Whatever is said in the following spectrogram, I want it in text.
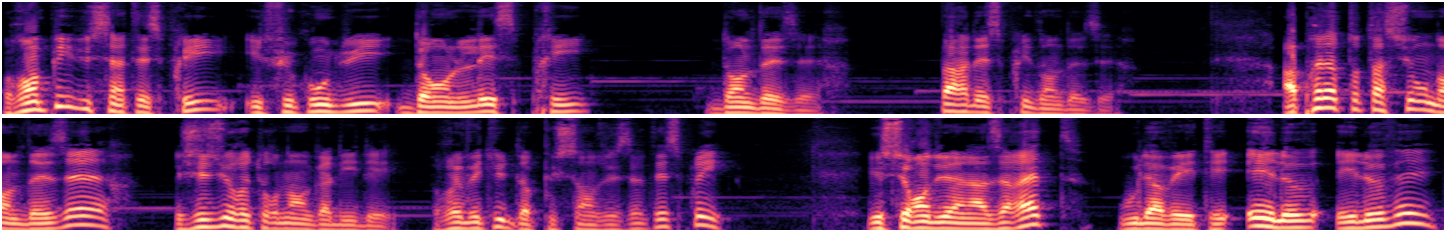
Rempli du Saint-Esprit, il fut conduit dans l'Esprit dans le désert. Par l'Esprit dans le désert. Après la tentation dans le désert, Jésus retourna en Galilée, revêtu de la puissance du Saint-Esprit. Il se rendit à Nazareth, où il avait été élevé.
